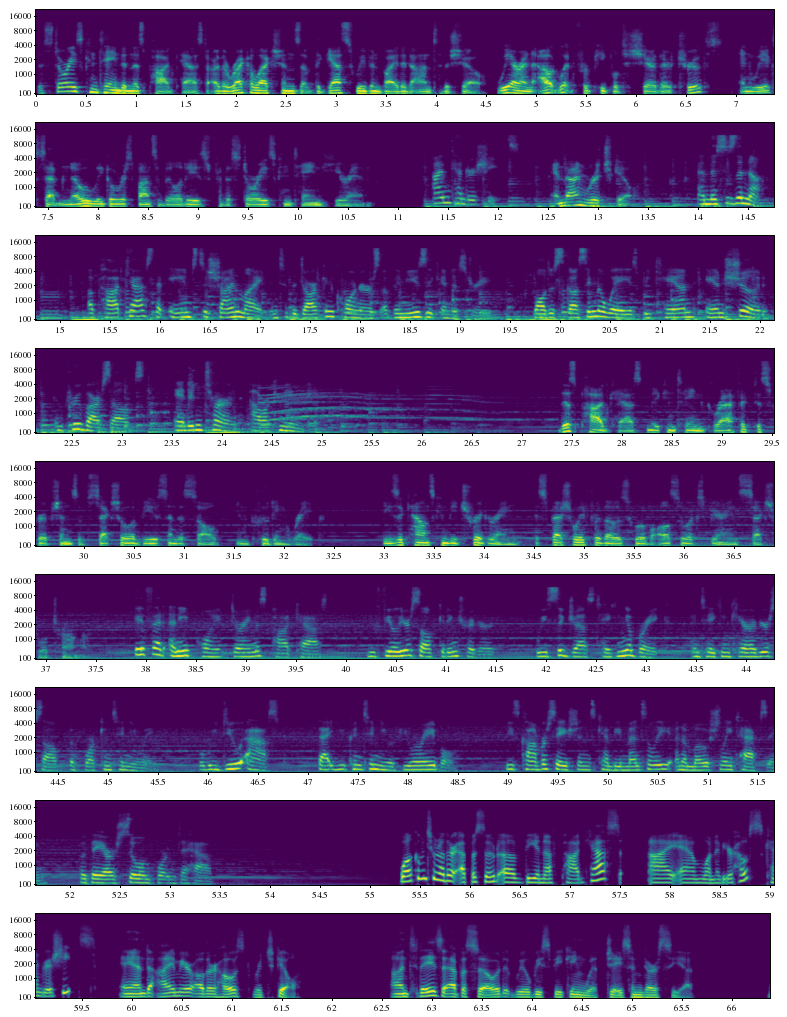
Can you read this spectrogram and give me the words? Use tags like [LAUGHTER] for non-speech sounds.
The stories contained in this podcast are the recollections of the guests we've invited onto the show. We are an outlet for people to share their truths, and we accept no legal responsibilities for the stories contained herein. I'm Kendra Sheets. And I'm Rich Gill. And this is Enough, a podcast that aims to shine light into the darkened corners of the music industry while discussing the ways we can and should improve ourselves and, in turn, our community. This podcast may contain graphic descriptions of sexual abuse and assault, including rape. These accounts can be triggering, especially for those who have also experienced sexual trauma. If at any point during this podcast you feel yourself getting triggered, we suggest taking a break and taking care of yourself before continuing. But we do ask that you continue if you are able. These conversations can be mentally and emotionally taxing, but they are so important to have. Welcome to another episode of the Enough Podcast. I am one of your hosts, Kendra Sheets. And I'm your other host, Rich Gill. On today's episode, we'll be speaking with Jason Garcia.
